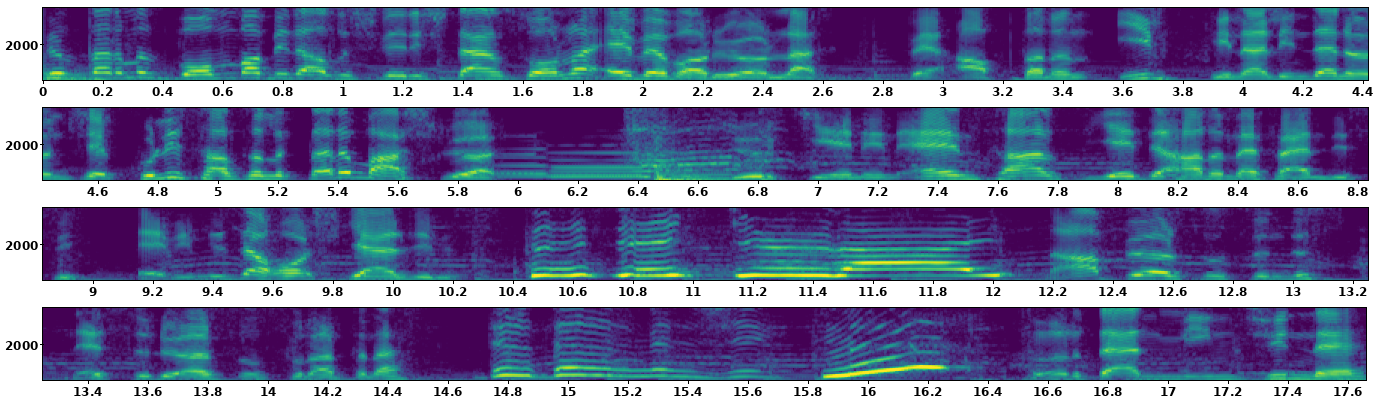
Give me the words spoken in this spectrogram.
Kızlarımız bomba bir alışverişten sonra eve varıyorlar. Ve haftanın ilk finalinden önce kulis hazırlıkları başlıyor. Türkiye'nin en tarz 7 hanımefendisi. Evimize hoş geldiniz. Teşekkürler. Ne yapıyorsun Sündüz? Ne sürüyorsun suratına? Dırdarın minci. Dırden minci ne?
